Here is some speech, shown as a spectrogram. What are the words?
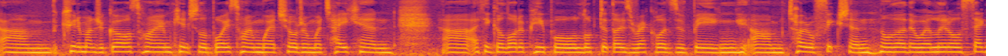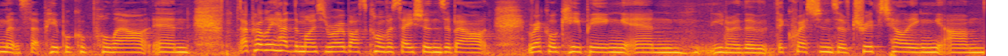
um, Girls' Home, Kinchela Boys' Home, where children were taken, uh, I think a lot of people looked at those records of being um, total fiction, although there were little segments that people could pull out. And I probably had the most robust conversations about record keeping and, you know, the, the questions of truth telling, um,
